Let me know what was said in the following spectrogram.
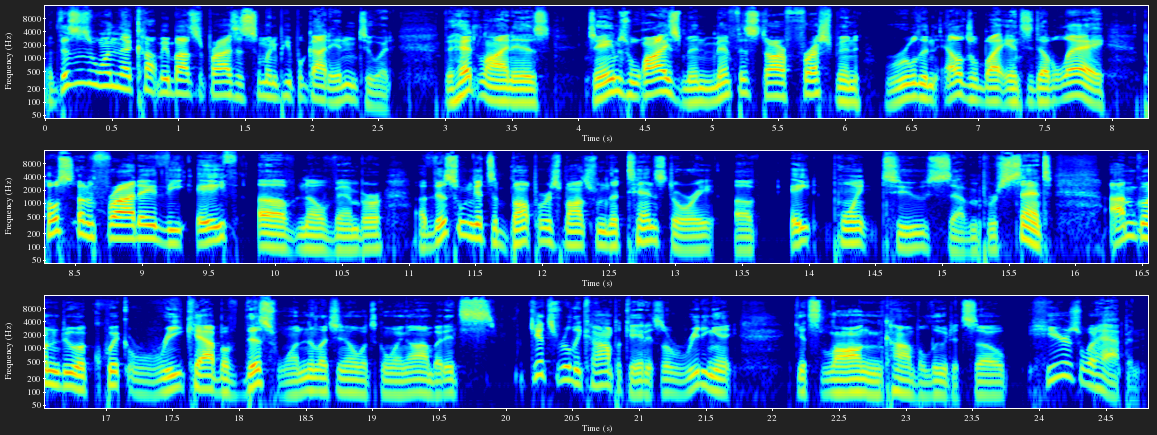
but this is one that caught me by surprise that so many people got into it. The headline is James Wiseman, Memphis star freshman, ruled ineligible by NCAA. Posted on Friday, the 8th of November. Uh, this one gets a bumper response from the 10 story of 8.27%. I'm going to do a quick recap of this one to let you know what's going on, but it gets really complicated, so reading it gets long and convoluted. So here's what happened.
